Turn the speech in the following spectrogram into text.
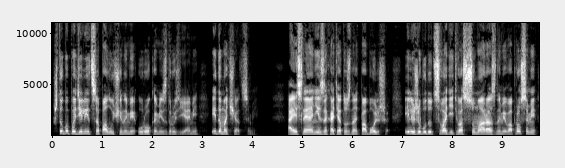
чтобы поделиться полученными уроками с друзьями и домочадцами. А если они захотят узнать побольше или же будут сводить вас с ума разными вопросами,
